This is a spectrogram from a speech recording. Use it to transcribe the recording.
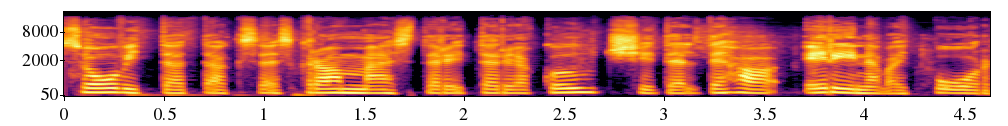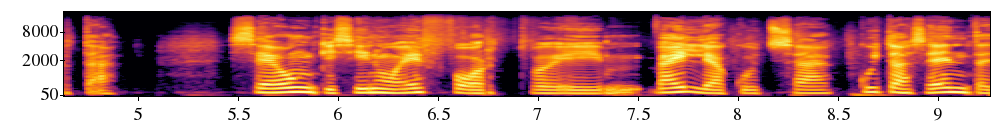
soovitatakse Scrum Masteritel ja coach idel teha erinevaid board'e. see ongi sinu effort või väljakutse, kuidas enda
